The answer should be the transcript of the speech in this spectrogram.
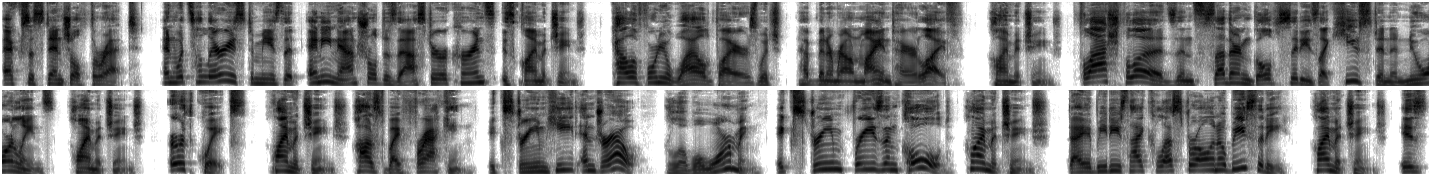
existential threat. And what's hilarious to me is that any natural disaster occurrence is climate change. California wildfires, which have been around my entire life, climate change. Flash floods in southern Gulf cities like Houston and New Orleans, climate change. Earthquakes, climate change caused by fracking, extreme heat and drought, global warming, extreme freeze and cold, climate change, diabetes, high cholesterol, and obesity, climate change. Is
